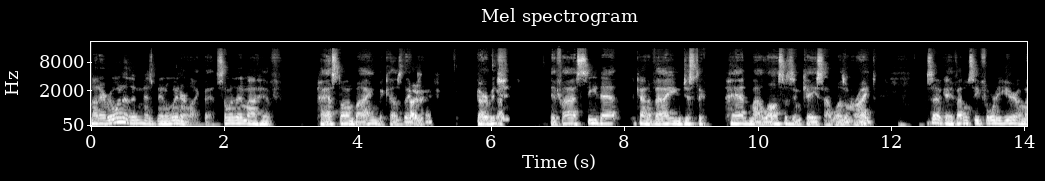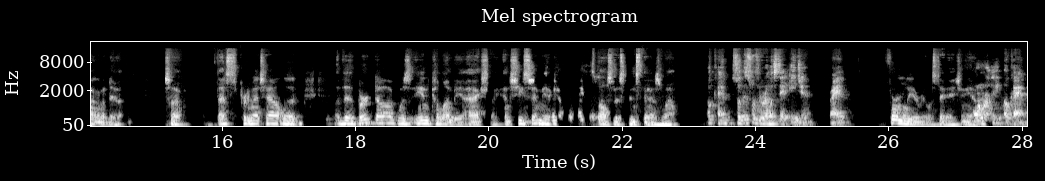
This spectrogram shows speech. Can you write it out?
not every one of them has been a winner like that. Some of them I have passed on buying because they were garbage. if I see that kind of value just to pad my losses in case I wasn't right, I say, okay, if I don't see 40 here, I'm not going to do it. So that's pretty much how the the bird dog was in Columbia actually, and she sent me a couple of things also since then as well. Okay, so this was a real estate agent, right? Formerly a real estate agent, yeah. Formerly, okay.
